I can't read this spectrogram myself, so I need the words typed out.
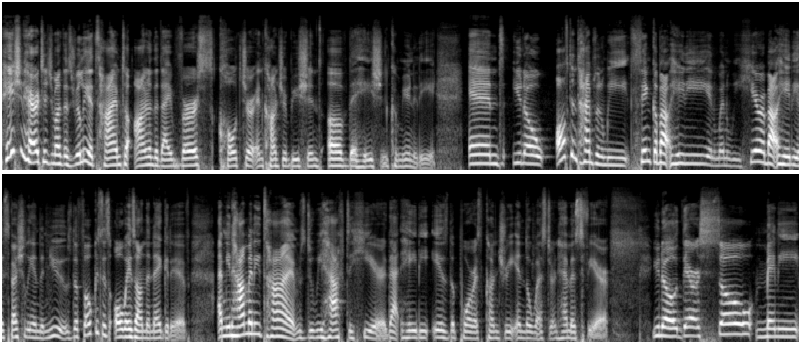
Haitian Heritage Month is really a time to honor the diverse culture and contributions of the Haitian community. And, you know, oftentimes when we think about Haiti and when we hear about Haiti, especially in the news, the focus is always on the negative. I mean, how many times do we have to hear that Haiti is the poorest country in the Western Hemisphere? You know, there are so many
